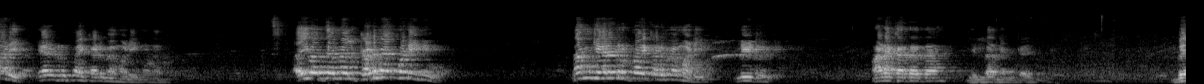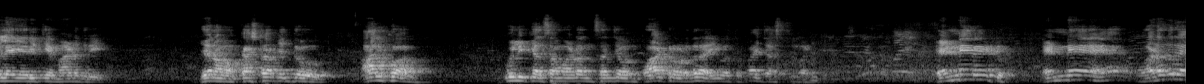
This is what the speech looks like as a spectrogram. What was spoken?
ಮಾಡಿ, ಎರಡು ರೂಪಾಯಿ ಕಡಿಮೆ ಮಾಡಿ ನೋಡೋಣ. ಐವತ್ತು ಎಂ ಎಲ್ ಕಡಿಮೆ ಕೊಡಿ ನೀವು. ನಮ್ಗೆ ಎರಡು ರೂಪಾಯಿ ಕಡಿಮೆ ಮಾಡಿ ಲೀಟರ್ಗೆ ಮಾಡಕತ್ತ ಇಲ್ಲ ನಿಮ್ ಕೈ ಬೆಲೆ ಏರಿಕೆ ಮಾಡಿದ್ರಿ. ಏನೋ ಕಷ್ಟ ಬಿದ್ದು ಆಲ್ಕೋಹಾಲ್ ಕೂಲಿ ಕೆಲಸ ಮಾಡೋ ಸಂಜೆ ಒಂದು ಕ್ವಾರ್ಟರ್ ಹೊಡೆದ್ರೆ ಐವತ್ತು ರೂಪಾಯಿ ಜಾಸ್ತಿ ಮಾಡಿದ್ರಿ. ಎಣ್ಣೆ ರೇಟು ಎಣ್ಣೆ ಹೊಡೆದ್ರೆ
